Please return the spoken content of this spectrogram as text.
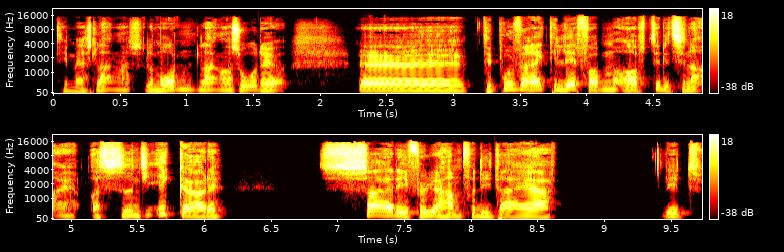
Det er Mads Langers, eller Morten Langers ord det her. Øh, det burde være rigtig let for dem at opstille et scenarie, og siden de ikke gør det, så er det ifølge ham, fordi der er lidt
